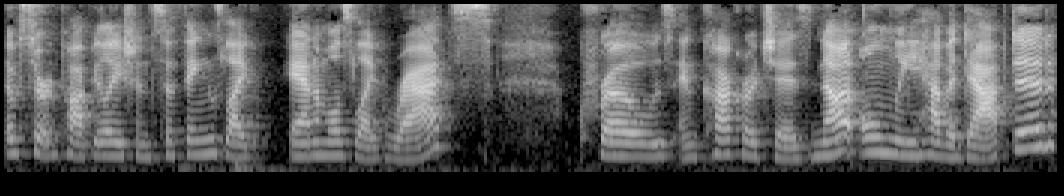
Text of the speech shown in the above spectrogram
of certain populations. So things like animals like rats, crows, and cockroaches not only have adapted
